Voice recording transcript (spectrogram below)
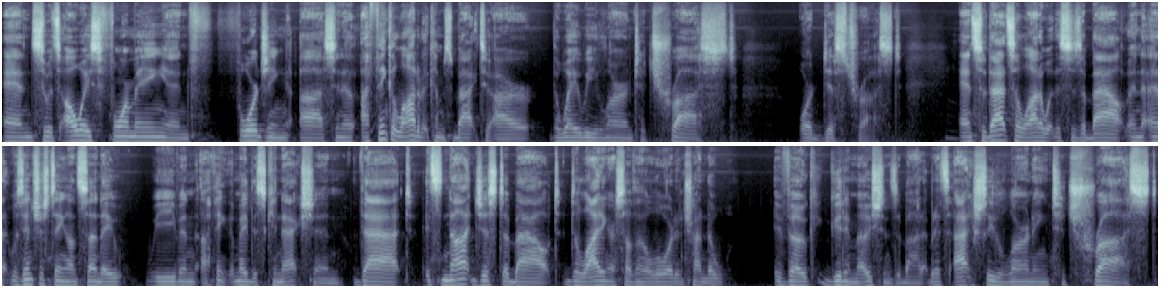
And so it's always forming and f- forging us. And uh, I think a lot of it comes back to our the way we learn to trust or distrust. Hmm. And so that's a lot of what this is about. And uh, it was interesting on Sunday, we even, I think, made this connection that it's not just about delighting ourselves in the Lord and trying to evoke good emotions about it, but it's actually learning to trust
